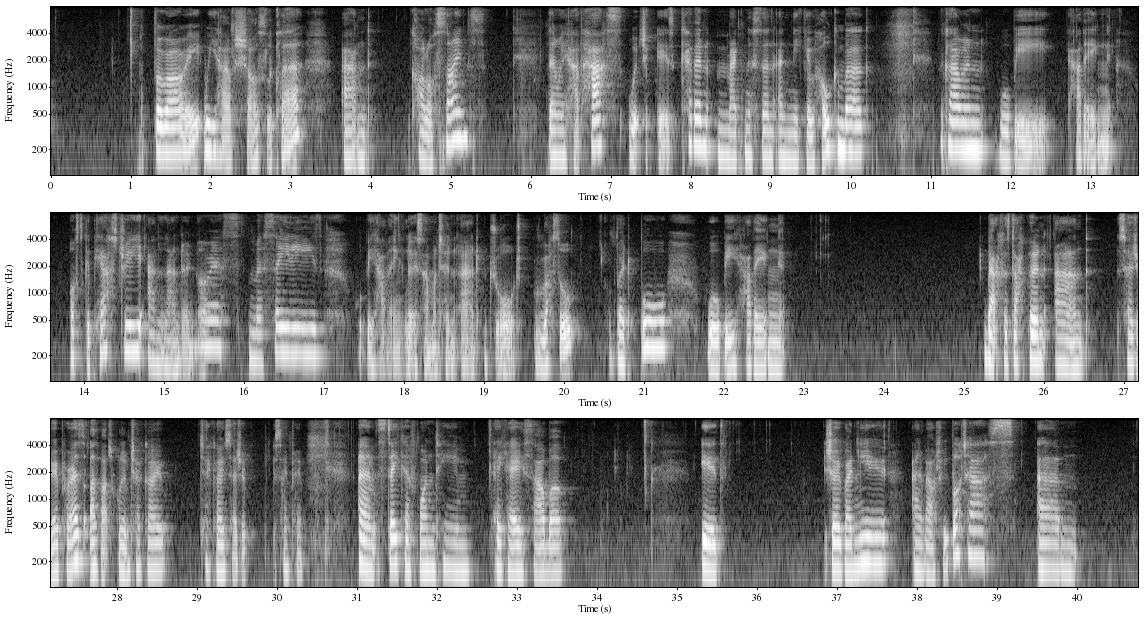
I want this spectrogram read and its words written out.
Ferrari, we have Charles Leclerc and Carlos Sainz. Then we have Haas, which is Kevin Magnussen and Nico Hulkenberg. McLaren will be having Oscar Piastri and Lando Norris. Mercedes will be having Lewis Hamilton and George Russell. Red Bull will be having Max Verstappen and Sergio Perez. I was about to call him Checo. Checo, Sergio, same thing. Um, Stake F1 team, aka Sauber, is Zhou Guan Yu and Valtteri Bottas. Um,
